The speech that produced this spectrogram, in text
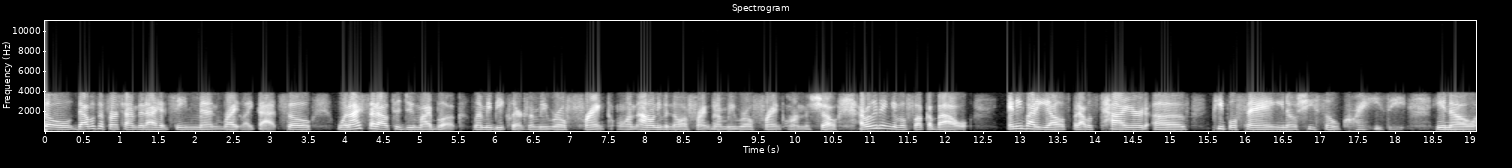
so that was the first time that I had seen men write like that. So when I set out to do my book, let me be clear because I'm gonna be real frank on. I don't even know a Frank, but I'm gonna be real frank on the show. I really didn't give a fuck about anybody else, but I was tired of people saying, you know, she's so crazy, you know.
